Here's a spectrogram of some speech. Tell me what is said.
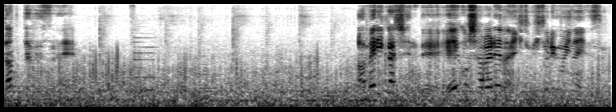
だってですねアメリカ人で英語喋れない人一人もいないんですよ。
